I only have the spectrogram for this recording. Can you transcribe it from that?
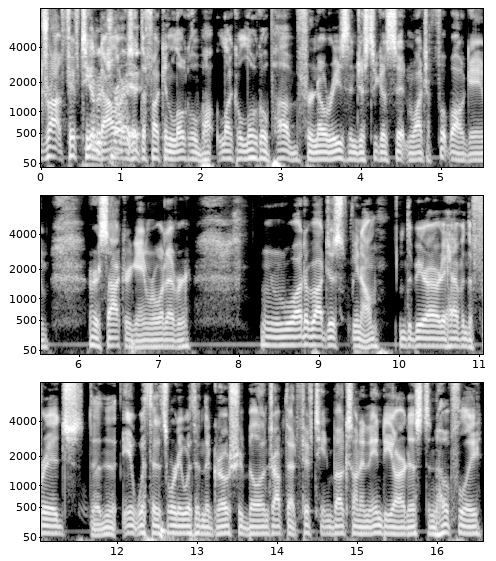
drop $15 at the fucking local like a local pub for no reason just to go sit and watch a football game or a soccer game or whatever. Mm, What about just you know the beer I already have in the fridge, the, the, it with it's already within the grocery bill, and drop that fifteen bucks on an indie artist, and hopefully,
